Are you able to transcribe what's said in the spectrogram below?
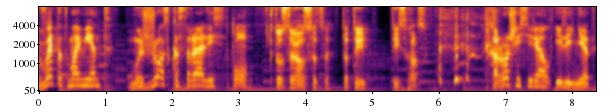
В этот момент мы жестко срались. Кто? Кто срался-то? Да ты. Ты срался. Хороший сериал или нет?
